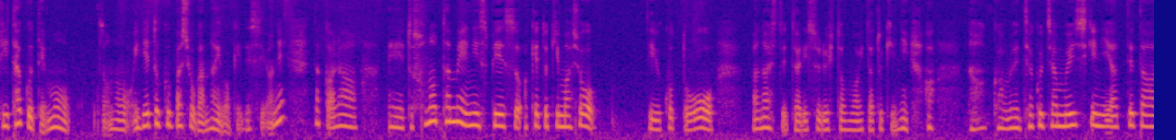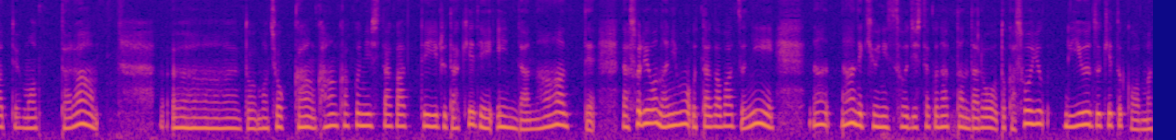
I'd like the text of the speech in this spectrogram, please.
りたくてもその入れとく場所がないわけですよねだから、えーと、そのためにスペースを空けときましょうっていうことを話してたりする人もいた時にあなんかめちゃくちゃ無意識にやってたって思ったらうーんともう直感感覚に従っているだけでいいんだなって。だそれを何も疑わずになんで急に掃除したくなったんだろうとかそういう理由付けとかは全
